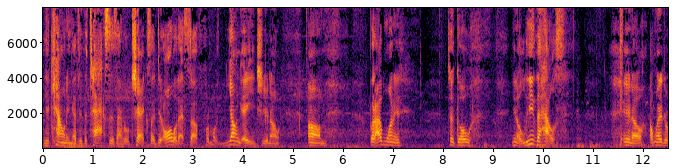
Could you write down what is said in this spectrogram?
the accounting, I did the taxes, I wrote checks, I did all of that stuff from a young age, you know. Um, but I wanted to go, you know, leave the house. You know, I wanted to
